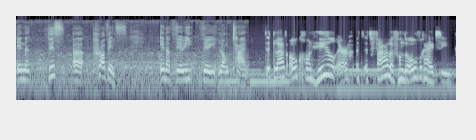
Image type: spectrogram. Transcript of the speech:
in this uh, province in a very, very long time. Het laat ook gewoon heel erg het, het falen van de overheid zien.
